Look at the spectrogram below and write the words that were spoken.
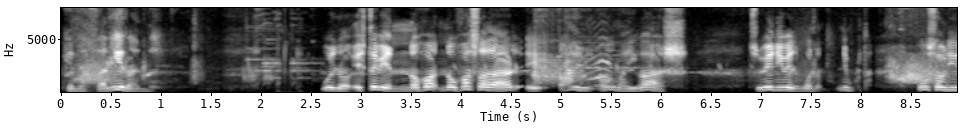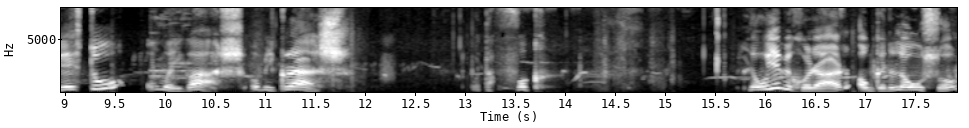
que nos salieran. Bueno, está bien, nos, vas a dar... Eh, ay, oh my gosh. Subí de nivel, bueno, no importa. Vamos a abrir esto. Oh my gosh, oh my crash. What the fuck. Lo voy a mejorar, aunque no lo uso.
